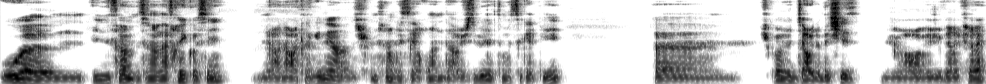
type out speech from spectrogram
où, euh, une femme, c'est en Afrique aussi, mais en avec la Guinée, hein, je me semble que c'est Rwanda, je sais plus exactement c'est quel pays. Euh, je peux pas dire de bêtises, je, je vérifierai.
